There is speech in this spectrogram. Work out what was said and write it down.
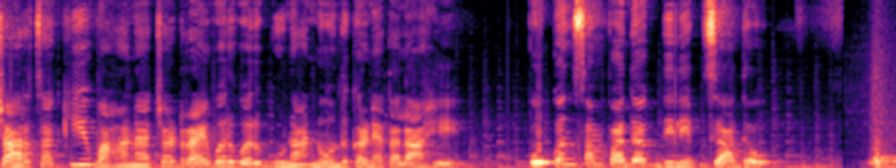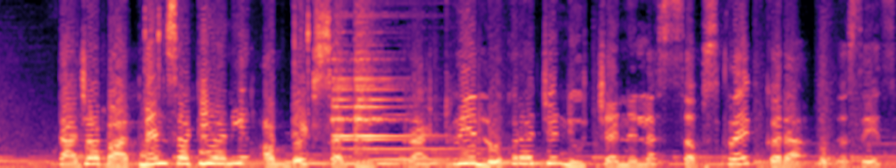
चारचाकी वाहनाच्या ड्रायव्हरवर गुन्हा नोंद करण्यात आला आहे. कोकण संपादक दिलीप जाधव. ताज्या बातम्यांसाठी आणि अपडेट्ससाठी राष्ट्रीय लोकराज्य न्यूज चॅनलला सबस्क्राईब करा तसेच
